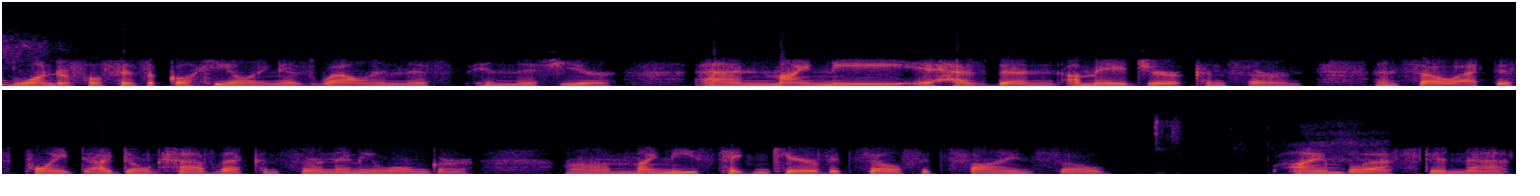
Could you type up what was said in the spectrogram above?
wonderful physical healing as well in this in this year. And my knee it has been a major concern. And so at this point i don't have that concern any longer. Um my knee's taking care of itself. It's fine. So i'm blessed in that.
